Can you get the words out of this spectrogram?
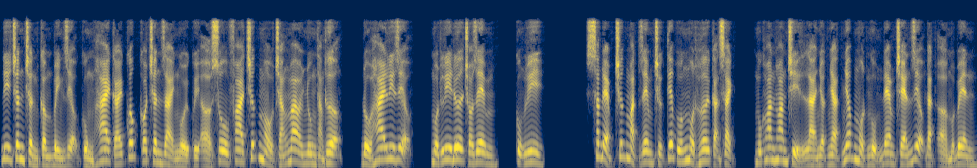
đi chân trần cầm bình rượu cùng hai cái cốc có chân dài ngồi quỳ ở sofa trước màu trắng bao nhung thảm thượng, đổ hai ly rượu, một ly đưa cho dêm, cụng ly. Sắc đẹp trước mặt dêm trực tiếp uống một hơi cạn sạch, mục hoan hoan chỉ là nhợt nhạt nhấp một ngụm đem chén rượu đặt ở một bên,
